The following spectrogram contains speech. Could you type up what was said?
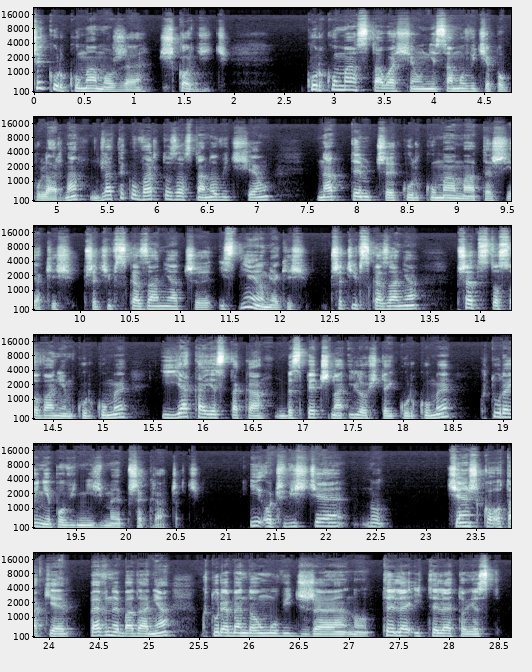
Czy kurkuma może szkodzić? Kurkuma stała się niesamowicie popularna, dlatego warto zastanowić się nad tym, czy kurkuma ma też jakieś przeciwwskazania, czy istnieją jakieś przeciwwskazania przed stosowaniem kurkumy i jaka jest taka bezpieczna ilość tej kurkumy, której nie powinniśmy przekraczać. I oczywiście no, ciężko o takie pewne badania, które będą mówić, że no, tyle i tyle to jest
